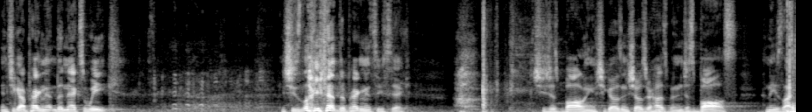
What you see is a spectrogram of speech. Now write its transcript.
And she got pregnant the next week. And she's looking at the pregnancy stick. She's just bawling. And she goes and shows her husband and just bawls. And he's like,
